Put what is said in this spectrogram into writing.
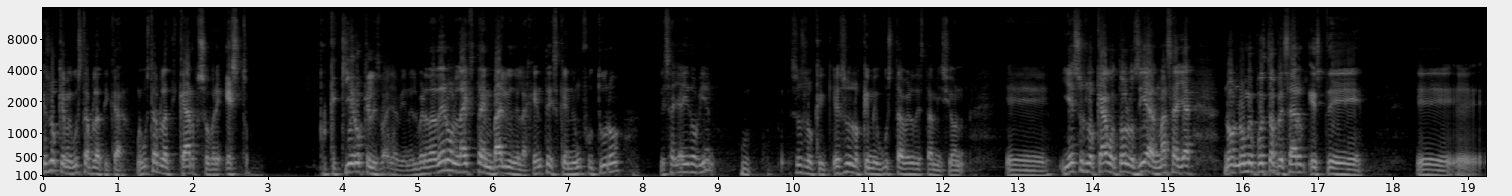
es lo que me gusta platicar. Me gusta platicar sobre esto. Porque quiero que les vaya bien. El verdadero lifetime value de la gente es que en un futuro les haya ido bien. Eso es lo que, eso es lo que me gusta ver de esta misión. Eh, y eso es lo que hago todos los días. Más allá, no, no me he puesto a pensar este, eh,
